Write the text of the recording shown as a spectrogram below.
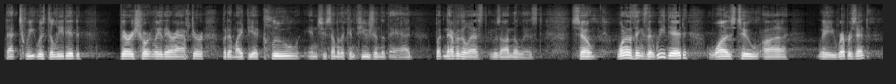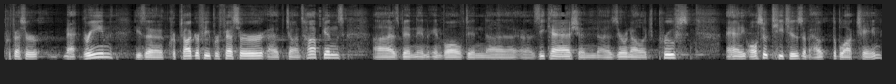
That tweet was deleted very shortly thereafter, but it might be a clue into some of the confusion that they had. But nevertheless, it was on the list. So one of the things that we did was to, uh, we represent Professor Matt Green. He's a cryptography professor at Johns Hopkins, uh, has been in, involved in uh, uh Zcash and uh, zero knowledge proofs. And he also teaches about the blockchain,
